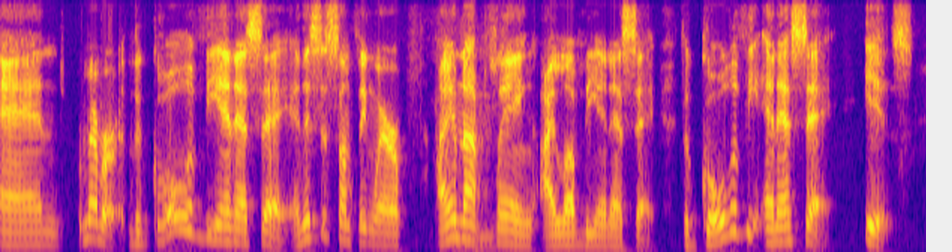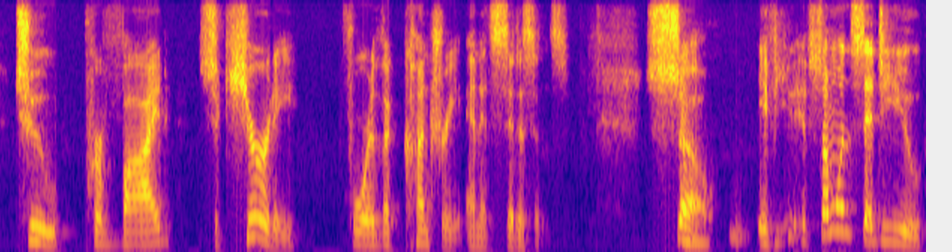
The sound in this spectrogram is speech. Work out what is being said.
And remember, the goal of the NSA, and this is something where I am not mm-hmm. playing I love the NSA. The goal of the NSA is to provide security for the country and its citizens. So, if you, if someone said to you,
